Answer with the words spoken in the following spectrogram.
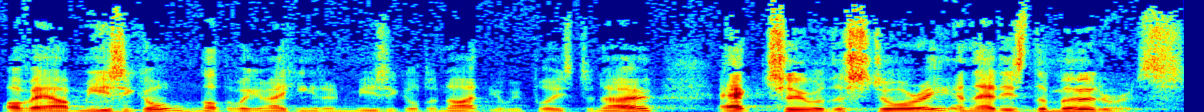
of our musical. Not that we're making it a musical tonight, you'll be pleased to know. Act 2 of the story, and that is the murderers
